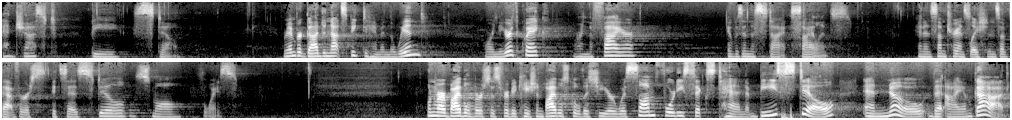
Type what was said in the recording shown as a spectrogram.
and just be still. Remember, God did not speak to him in the wind or in the earthquake or in the fire, it was in the sti- silence. And in some translations of that verse, it says, still small voice. One of our Bible verses for vacation Bible school this year was Psalm 46:10. Be still and know that I am God.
